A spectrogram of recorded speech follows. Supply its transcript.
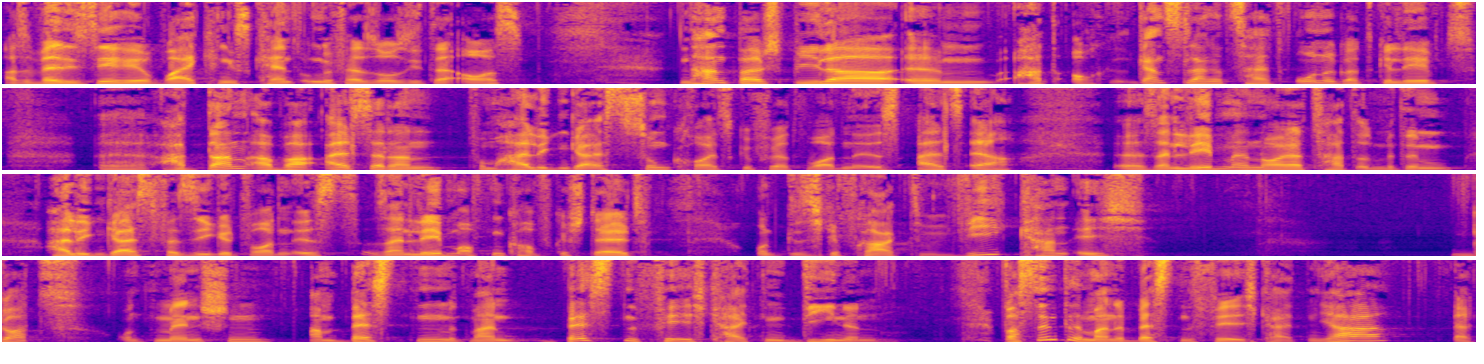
also wer die Serie Vikings kennt, ungefähr so sieht er aus. Ein Handballspieler ähm, hat auch ganz lange Zeit ohne Gott gelebt, äh, hat dann aber, als er dann vom Heiligen Geist zum Kreuz geführt worden ist, als er äh, sein Leben erneuert hat und mit dem Heiligen Geist versiegelt worden ist, sein Leben auf den Kopf gestellt und sich gefragt, wie kann ich Gott und Menschen am besten mit meinen besten Fähigkeiten dienen. Was sind denn meine besten Fähigkeiten? Ja, er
